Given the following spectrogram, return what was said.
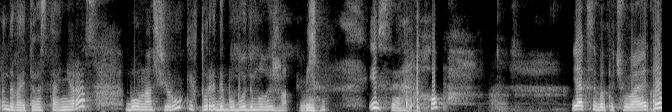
Ну, давайте останній раз, бо у нас ще руки впереди, бо будемо лежати вже. І все. Хоп. Як себе почуваєте?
